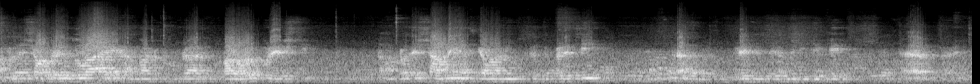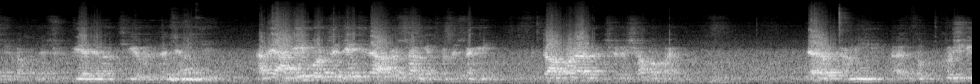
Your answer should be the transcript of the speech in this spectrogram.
আপনাদের এসেছি। আপনাদের সামনে আজকে আমরা হতে পেরেছি আমি নিজেকে আপনাদের শুক্রিয়া জানাচ্ছি, অভিনন্দন জানাচ্ছি। আমি আগেই বলতে চেয়েছিলাম আপনার সঙ্গে, আপনাদের সঙ্গে। তখন আর সেটা সম্ভব হয় যাই হোক, আমি খুব খুশি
